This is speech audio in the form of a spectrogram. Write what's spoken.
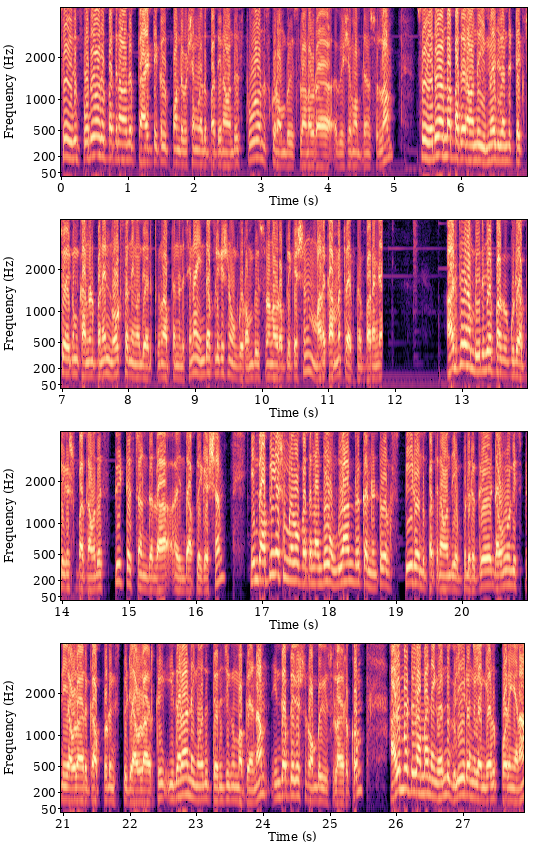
ஸோ இது பொதுவாக பார்த்தீங்கன்னா வந்து ப்ராக்டிக்கல் போன்ற விஷயங்கள் வந்து பார்த்தீங்கன்னா வந்து ஸ்டூடெண்ட்ஸ்க்கு ரொம்ப யூஸ்ஃபுல்லான ஒரு விஷயம் அப்படின்னு சொல்லலாம். ஸோ எது வந்து பார்த்தீங்கன்னா வந்து இமேஜ் வந்து டெக்ஸ்ட் வரைக்கும் கன்வெர்ட் பண்ணி நோட்ஸ் நீங்கள் வந்து எடுத்துக்கணும் அப்படின்னு நினச்சிங்கன்னா இந்த அப்ளிகேஷன் உங்களுக்கு ரொம்ப யூஸ்ஃபுல்லான ஒரு அப்ளிகேஷன் மறக்காமல் ட்ரை பண்ணி பாருங்க. அடுத்தது நம்ம இறுதியாக பார்க்கக்கூடிய அப்ளிகேஷன் பார்த்தீங்கன்னா வந்து ஸ்பீட் டெஸ்ட் இந்த அப்ளிகேஷன் இந்த அப்ளிகேஷன் மூலமாக பார்த்தீங்கன்னா வந்து உங்களாண்ட இருக்க நெட்ஒர்க் ஸ்பீடு வந்து பார்த்தீங்கன்னா வந்து எப்படி இருக்கு? டவுன்லோடிங் ஸ்பீட் எவ்வளோ இருக்கு? அப்லோடிங் ஸ்பீட் எவ்வளோ இருக்கு? இதெல்லாம் நீங்கள் வந்து தெரிஞ்சுக்கணும் அப்படின்னா இந்த அப்ளிகேஷன் ரொம்ப யூஸ்ஃபுல்லாக இருக்கும். அது மட்டும் இல்லாமல் நீங்கள் வந்து வெளியிடங்கள் எங்கேயாவது போறீங்கன்னா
